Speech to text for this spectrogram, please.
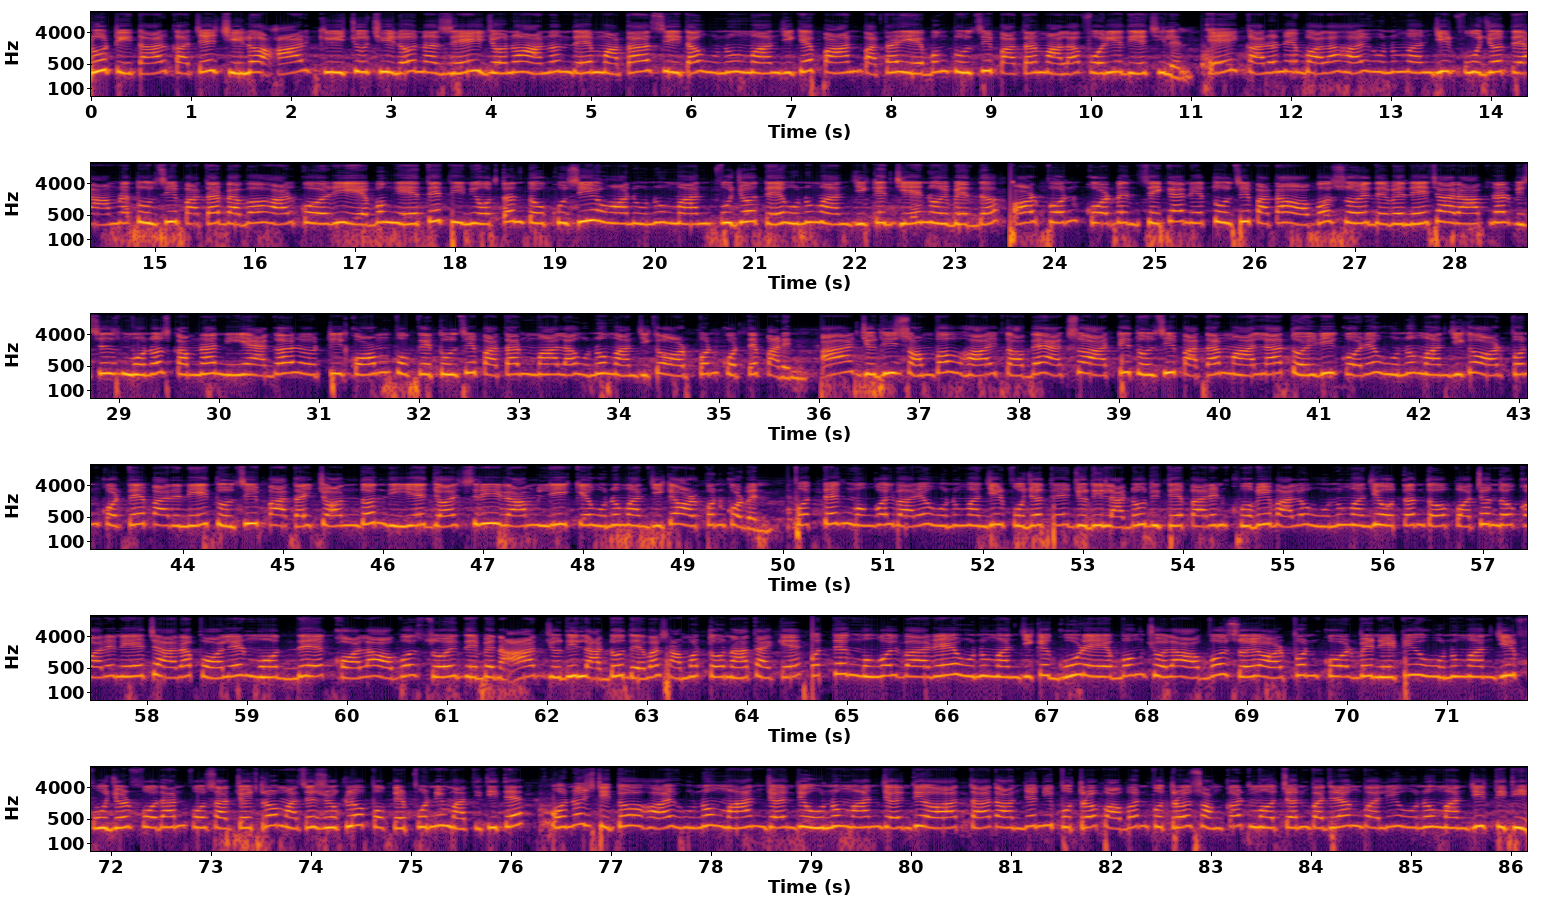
দুটি তার কাছে ছিল, আর কিছু ছিল না। সেই জন্য আনন্দে মাতা সীতা হনুমানজিকে পান পাতা এবং তুলসী পাতার মালা পরিয়ে দিয়েছিলেন। এই কারণে বলা হয়, হনুমানজির পুজোতে আমরা তুলসী পাতার ব্যবহার করি এবং এতে তিনি অত্যন্ত খুশি হন। হনুমান পুজোতে হনুমানজিকে যে নৈবেদ্য অর্পণ করবেন, সেখানে তুলসী পাতা অবশ্যই দেবেন। এছাড়া আপনার বিশেষ মনস্কামনা নিয়ে এগারোটি কম পক্ষে তুলসী পাতার মালা হনুমানজিকে অর্পণ করতে পারেন। আর যদি সম্ভব হয়, তবে একশো আটটি তুলসী পাতার মালা তৈরি করে হনুমানজিকে অর্পণ করতে পারেন। এই তুলসী পাতায় চন্দন দিয়ে জয় শ্রীরাম লিখে হনুমানজিকে অর্পণ করবেন। প্রত্যেক মঙ্গলবারে হনুমানজির পুজোতে যদি লাড্ডু দিতে পারেন, খুবই ভালো। হনুমানজি অত্যন্ত পছন্দ করেন। এছাড়া ফলের মধ্যে কলা অবশ্যই দেবেন। আর যদি লাড্ডু দেওয়ার সামর্থ্য না থাকে, প্রত্যেক মঙ্গলবারে হনুমানজিকে গুড় এবং ছোলা অবশ্যই অর্পণ করবেন। এটি হনুমানজির পুজোর প্রধান প্রসাদ। চৈত্র মাসে শুক্ল পক্ষের পূর্ণিমা তিথিতে অনুষ্ঠিত হয় হনুমান জয়ন্তী। হনুমান জয়ন্তী অর্থাৎ অঞ্জনী পুত্র, পবন পুত্র, সংকট মোচন, বজরং বলি, হনুমানজির তিথি।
